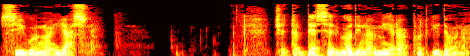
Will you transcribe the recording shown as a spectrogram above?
sigurno i jasno. 40 godina mira pod Gidonom.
